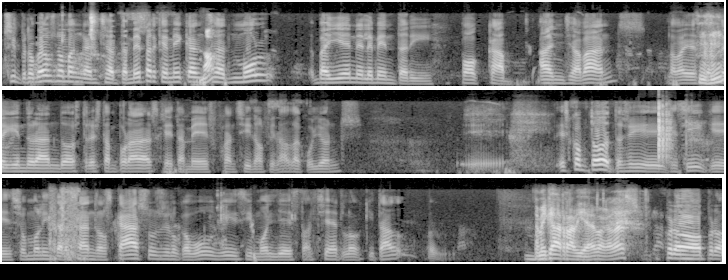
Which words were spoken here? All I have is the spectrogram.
Sí, però veus, no m'ha enganxat. També perquè m'he cansat molt veient Elementary poc cap anys abans. La vaig estar Mhm. seguint durant dos, tres temporades, que també és cansina al final de collons. Eh, és com tot, o sigui, que sí, que són molt interessants els casos i el que vulguis, i molt llest el Sherlock i tal, Una mica de ràbia, eh, a vegades. però, però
